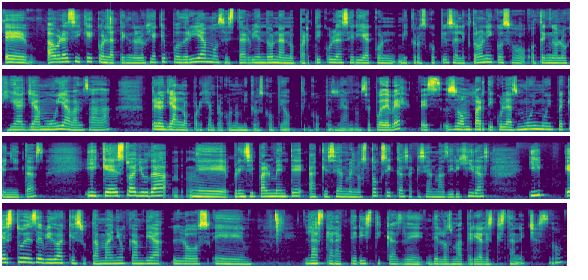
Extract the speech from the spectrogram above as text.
Eh, ahora sí que con la tecnología que podríamos estar viendo nanopartículas sería con microscopios electrónicos o tecnología ya muy avanzada, pero ya no, por ejemplo, con un microscopio óptico, pues ya no se puede ver. Es, son partículas muy, muy pequeñitas y que esto ayuda eh, principalmente a que sean menos tóxicas, a que sean más dirigidas y esto es debido a que su tamaño cambia los, eh, las características de, de, los materiales que están hechas, ¿no?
